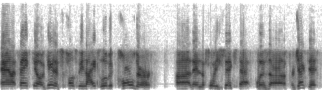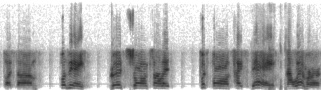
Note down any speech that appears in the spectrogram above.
And I think, you know, again, it's supposed to be nice, a little bit colder uh, than the 46 that was uh, projected, but um, supposed to be a good, strong, solid football type day. However,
